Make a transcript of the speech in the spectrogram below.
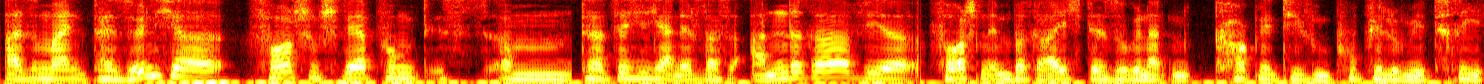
Also mein persönlicher Forschungsschwerpunkt ist ähm, tatsächlich ein etwas anderer. Wir forschen im Bereich der sogenannten kognitiven Pupillometrie.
